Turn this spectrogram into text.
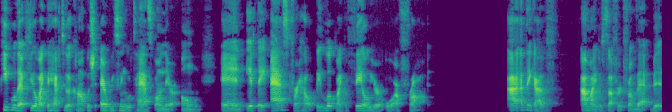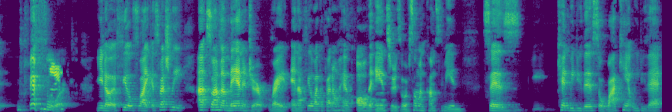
People that feel like they have to accomplish every single task on their own. And if they ask for help, they look like a failure or a fraud. I, I think I've, I might have suffered from that bit before. You know, it feels like, especially, uh, so I'm a manager, right? And I feel like if I don't have all the answers, or if someone comes to me and says, can we do this or why can't we do that?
